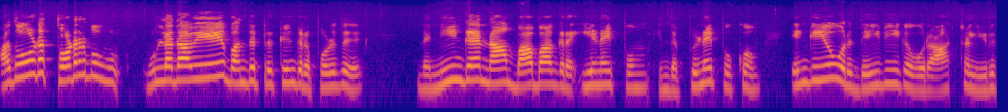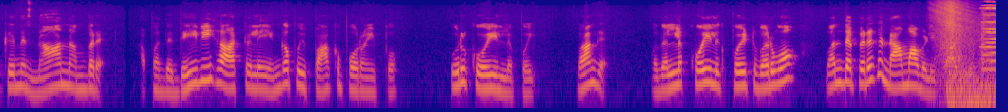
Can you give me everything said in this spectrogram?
அதோட தொடர்பு உ- உள்ளதாவே வந்துட்டு இருக்குங்கிற பொழுது இந்த நீங்கள் நாம் பாபாங்கிற இணைப்பும் இந்த பிணைப்புக்கும் எங்கேயோ ஒரு தெய்வீக ஒரு ஆற்றல் இருக்குன்னு நான் நம்புகிறேன் அப்போ அந்த தெய்வீக ஆற்றலை எங்கே போய் பார்க்க போகிறோம் இப்போ? ஒரு கோயிலில் போய். வாங்க முதல்ல கோயிலுக்கு போயிட்டு வருவோம். வந்த பிறகு நாமாவளி பார்ப்போம்.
